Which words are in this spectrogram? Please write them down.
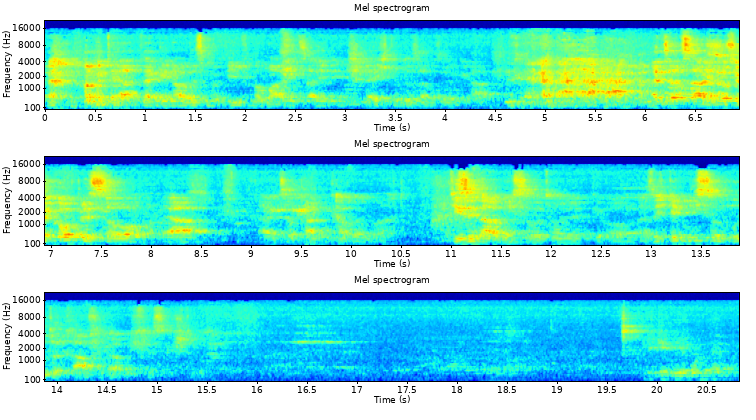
Ja. Und der hat dann genau das Motiv normal gezeichnet, in schlecht und das haben sie gehabt. Ansonsten habe ich so für Kumpels so, ja, halt so Plattencover gemacht. Die sind auch nicht so toll geworden. Also ich bin nicht so ein guter Grafiker, habe ich festgestellt. Wie geht die Runde?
